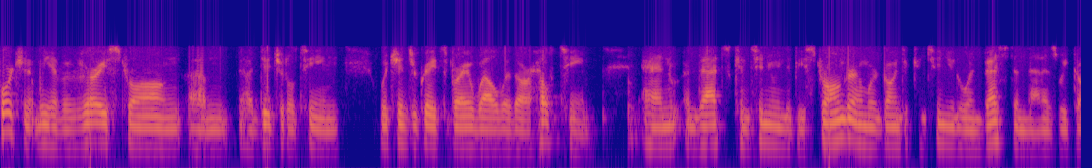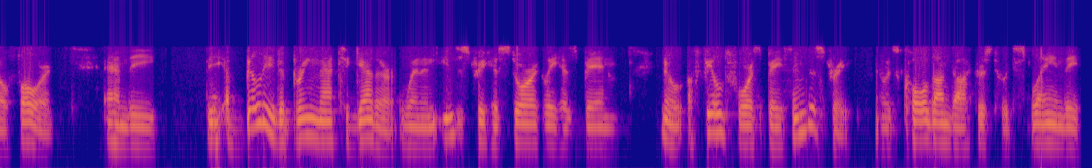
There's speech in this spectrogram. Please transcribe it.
fortunate. We have a very strong um, uh, digital team, which integrates very well with our health team, and, and that's continuing to be stronger. And we're going to continue to invest in that as we go forward. And the the ability to bring that together when an industry historically has been you know, a field force based industry. You know, it's called on doctors to explain the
